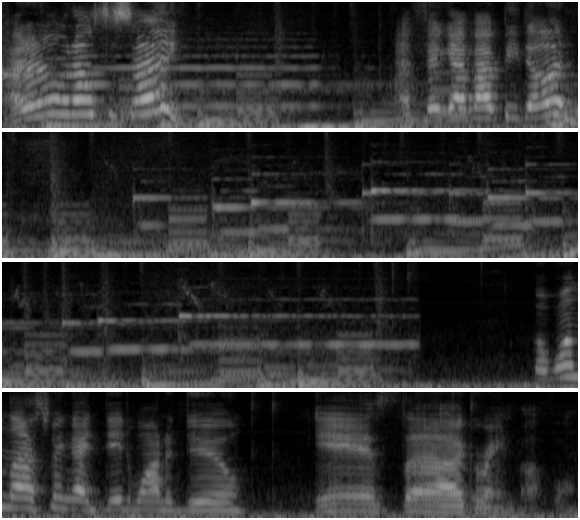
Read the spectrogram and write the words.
I don't know what else to say. I think I might be done. But one last thing I did want to do is the Green Puffle.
